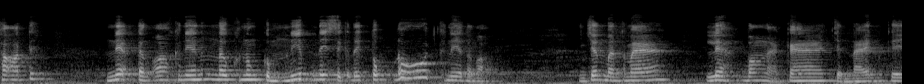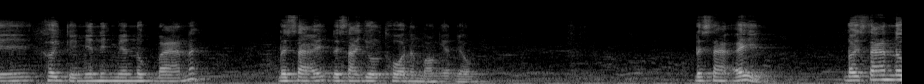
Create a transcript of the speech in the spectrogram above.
ថាអត់ទេ អ្នកទាំងអស់គ្នានឹងនៅក្នុងគំនាបនៃសេចក្តីទុកដូចគ្នាទាំងអស់អញ្ចឹងបានអាត្មាលះបង់អាការចំណែនគេឃើញគេមាននេះមាននោះបានណាដោយសារអីដោយសារយល់ធម៌នឹងមកញាតញោមដោយសារអីដោយសារនៅ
